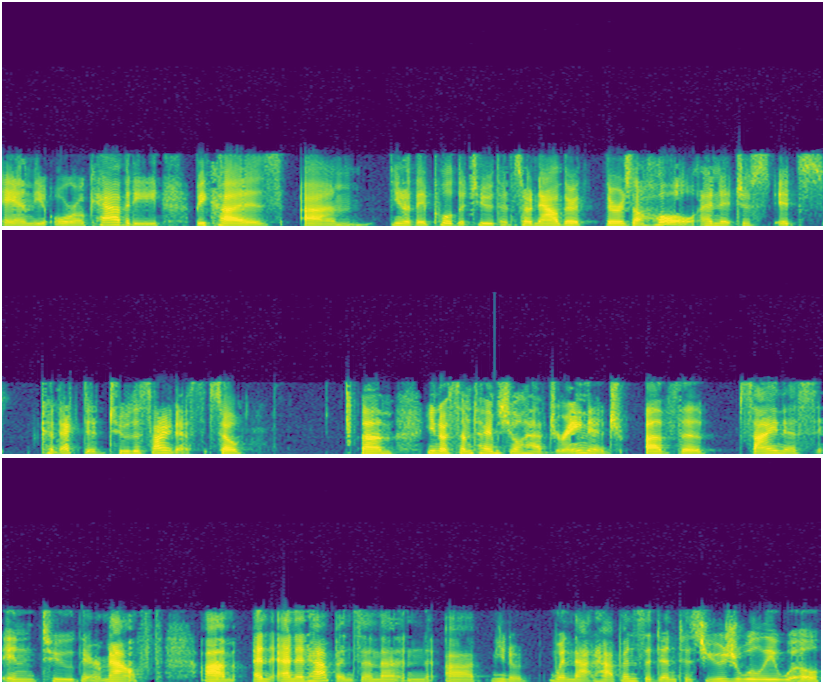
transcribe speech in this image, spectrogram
and the oral cavity because um, you know they pulled the tooth and so now there there's a hole and it just it's connected to the sinus. So um, you know sometimes you'll have drainage of the sinus into their mouth um, and and it happens and then uh, you know when that happens the dentist usually will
